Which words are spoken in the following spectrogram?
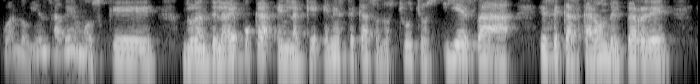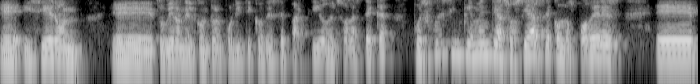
cuando bien sabemos que durante la época en la que en este caso los chuchos y esa, ese cascarón del PRD eh, hicieron, eh, tuvieron el control político de ese partido del Sol Azteca, pues fue simplemente asociarse con los poderes eh,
